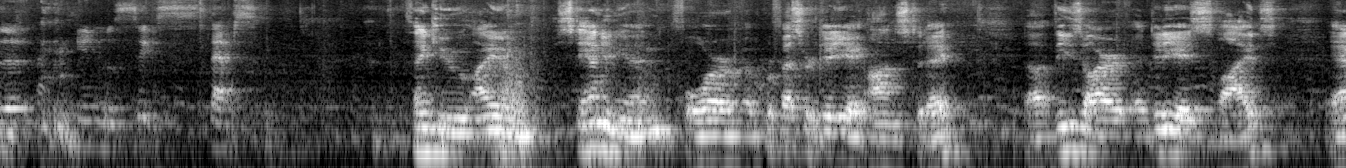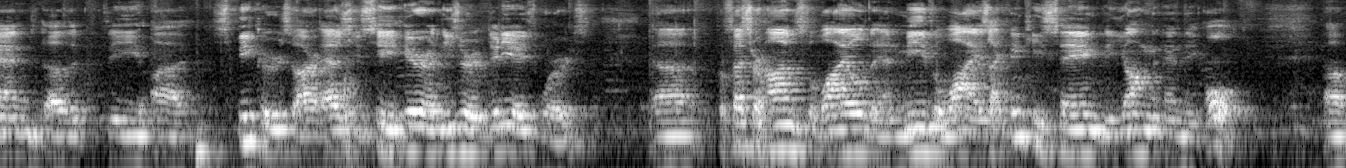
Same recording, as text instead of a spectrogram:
uh, in six steps. Thank you. I am standing in for uh, Professor Didier Hans today. Uh, These are uh, Didier's slides, and uh, the- the uh, speakers are, as you see here, and these are Didier's words. Professor Hans the wild and me the wise. I think he's saying the young and the old. Uh,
